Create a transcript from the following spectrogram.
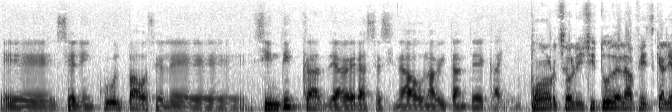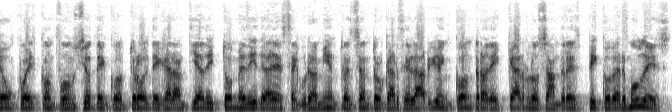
eh, se le inculpa o se le se indica de haber asesinado a un habitante de calle. Por solicitud de la Fiscalía, un juez con función de control de garantía dictó medida de aseguramiento en centro carcelario en contra de Carlos Andrés Pico Bermúdez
